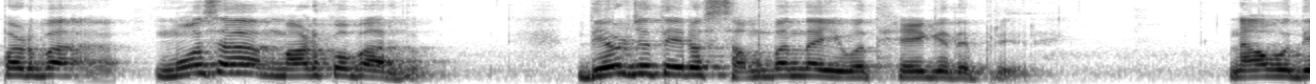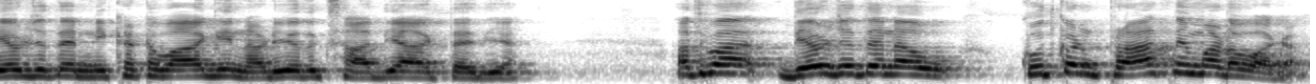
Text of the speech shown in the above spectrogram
ಪಡ್ಬಾ ಮೋಸ ಮಾಡ್ಕೋಬಾರ್ದು. ದೇವ್ರ ಜೊತೆ ಇರೋ ಸಂಬಂಧ ಇವತ್ತು ಹೇಗಿದೆ ಪ್ರಿಯರೇ? ನಾವು ದೇವ್ರ ಜೊತೆ ನಿಕಟವಾಗಿ ನಡೆಯೋದಕ್ಕೆ ಸಾಧ್ಯ ಆಗ್ತಾ ಇದೆಯಾ? ಅಥವಾ ದೇವ್ರ ಜೊತೆ ನಾವು ಕೂತ್ಕೊಂಡು ಪ್ರಾರ್ಥನೆ ಮಾಡುವಾಗ,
